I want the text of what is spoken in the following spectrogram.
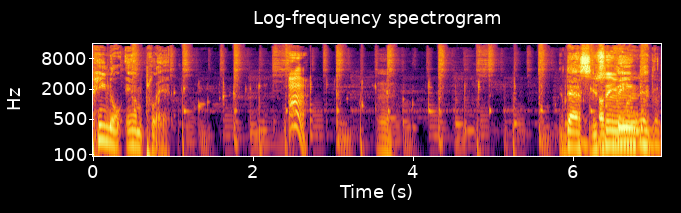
penile implant. Mm. That's You a thing that.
